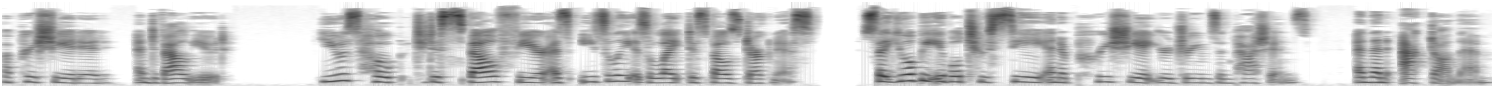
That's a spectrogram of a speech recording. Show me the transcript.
appreciated, and valued. Use hope to dispel fear as easily as light dispels darkness, so that you'll be able to see and appreciate your dreams and passions, and then act on them.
